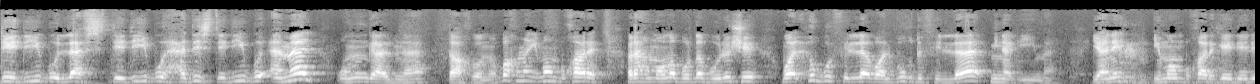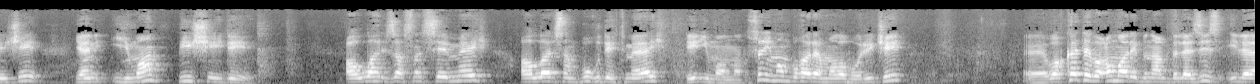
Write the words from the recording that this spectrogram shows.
dediyi bu ləfs, dediyi bu hədis, dediyi bu əməl onun qəlbinə daxil olunur. Baxın, İmam Buxari rəhmələ burada buyurur ki, Vəl-hubbu fillə vəl-buğdu fillə minəl imən. Yəni, İmam Buxari qeyd edir ki, yəni, iman bir şey deyil. Allah rizasına sevmək, Allah rizasına buğd etmək deyil imandan. Sonra İmam Buxari rəhmələ buyurur ki, Və qətəbə Umar ibn Abdüləziz ilə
